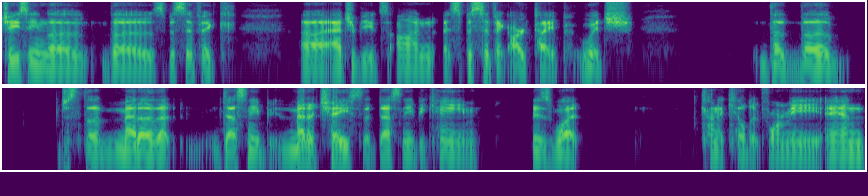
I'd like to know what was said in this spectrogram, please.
chasing the the specific uh, attributes on a specific archetype, which the the just the meta that Destiny meta chase that Destiny became is what kind of killed it for me. And,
